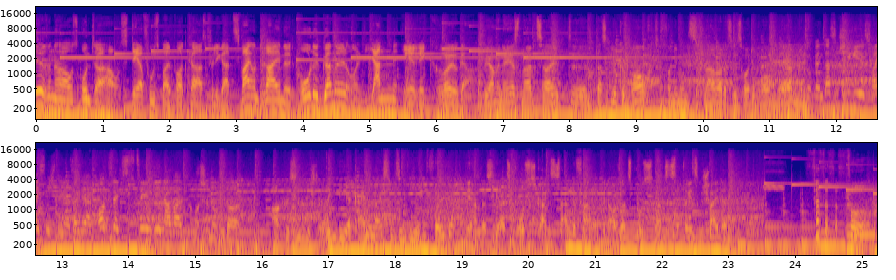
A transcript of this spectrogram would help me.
Irrenhaus Unterhaus, der Fußballpodcast für Liga 2 und 3 mit Ole Gömmel und Jan-Erik Röger. Wir haben in der ersten Halbzeit äh, das Glück gebraucht, von dem uns klar war, dass wir es heute brauchen werden. Also, wenn das ein Schiri ist, weiß nicht, Digga. Soll der Cornflakes 10 gehen, aber. Haben wir schon auch wieder arg gesündigt. Bringen wir hier keine Leistung, sind wir hier die Folge. Wir haben das hier als großes Ganzes angefangen und genauso als großes Ganzes sind wir jetzt gescheitert. Pfefferfuß.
